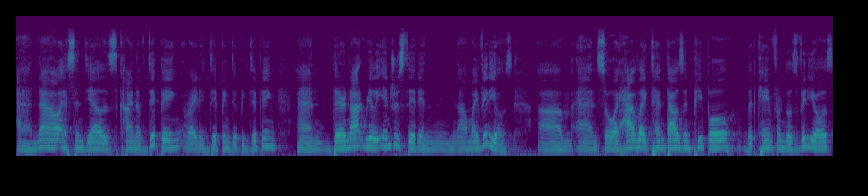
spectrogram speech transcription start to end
and now SNDL is kind of dipping, right? It dipping, dipping, dipping, and they're not really interested in now my videos. Um, and so I have like 10,000 people that came from those videos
